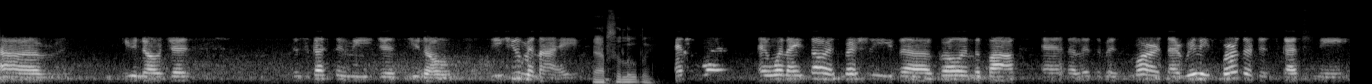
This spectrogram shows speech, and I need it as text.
um, you know, just disgustingly, just you know, dehumanized. Absolutely. And when, and when I saw especially the girl in the box and Elizabeth Smart, that really further disgusts me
